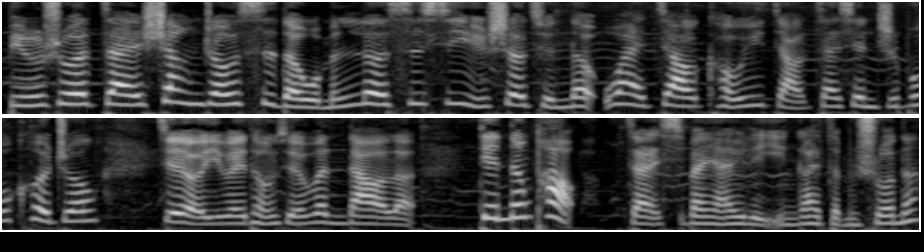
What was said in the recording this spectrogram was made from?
比如说，在上周四的我们乐思西语社群的外教口语角在线直播课中，就有一位同学问到了电灯泡在西班牙语里应该怎么说呢？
